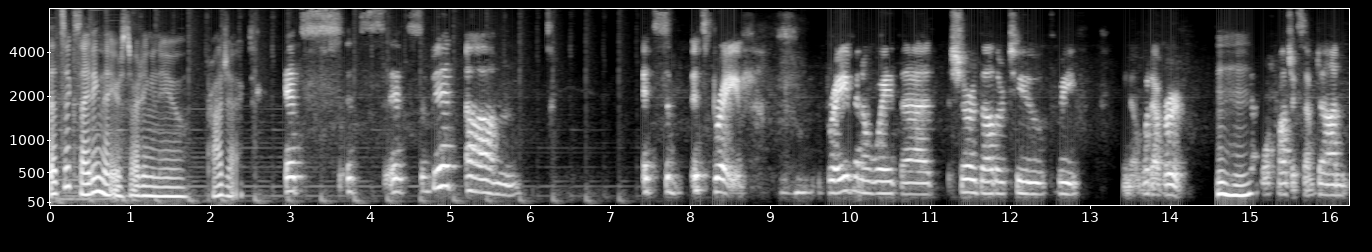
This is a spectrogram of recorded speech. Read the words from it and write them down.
That's exciting that you're starting a new project. It's it's it's a bit um it's a, it's brave. brave in a way that sure the other two, three, you know, whatever mm-hmm. more projects I've done,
